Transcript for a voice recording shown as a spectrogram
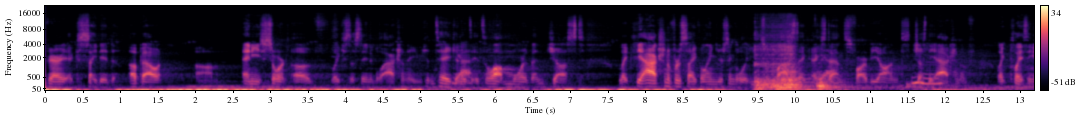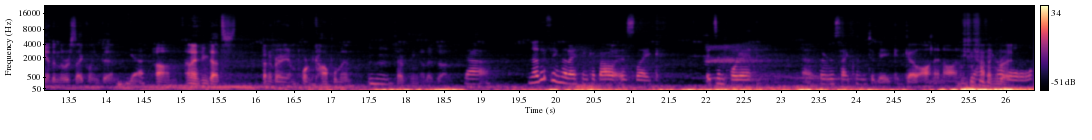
very excited about um, any sort of like sustainable action that you can take and Yeah. it's, it's a lot more than just like the action of recycling your single use plastic extends far beyond just the action of like placing it in the recycling bin Mm-hmm. yeah. um, and I think that's been a very important compliment Mm-hmm. to everything that I've done. Yeah. Another thing that I think about is like it's important. Uh, the recycling debate could go on and on. We could have like a Right. whole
